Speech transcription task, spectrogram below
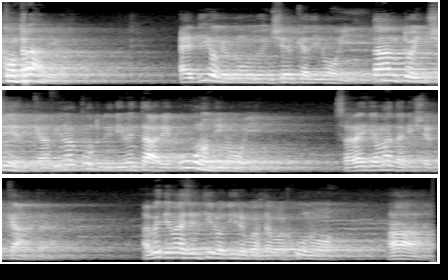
Il contrario, è Dio che è venuto in cerca di noi, tanto in cerca fino al punto di diventare uno di noi. Sarai chiamata ricercata. Avete mai sentito dire da qualcuno, ah,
